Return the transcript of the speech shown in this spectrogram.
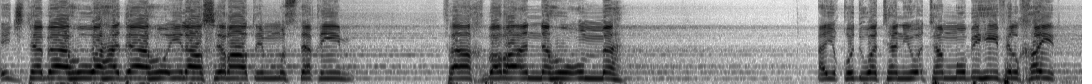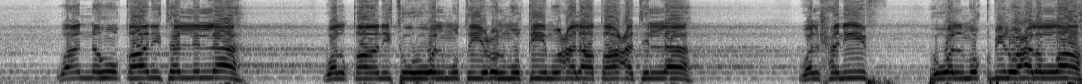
اجتباه وهداه إلى صراط مستقيم. فأخبر أنه أمه أي قدوة يؤتم به في الخير وأنه قانتا لله والقانت هو المطيع المقيم على طاعة الله والحنيف هو المقبل على الله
